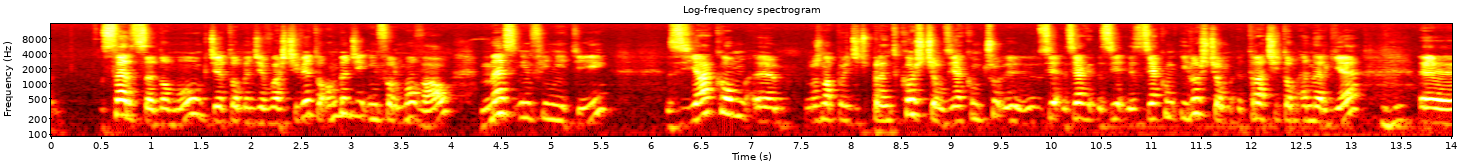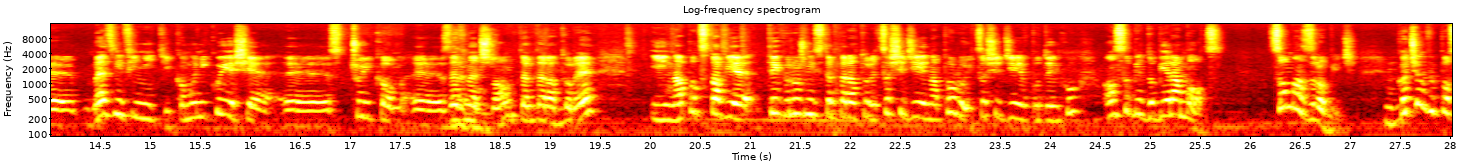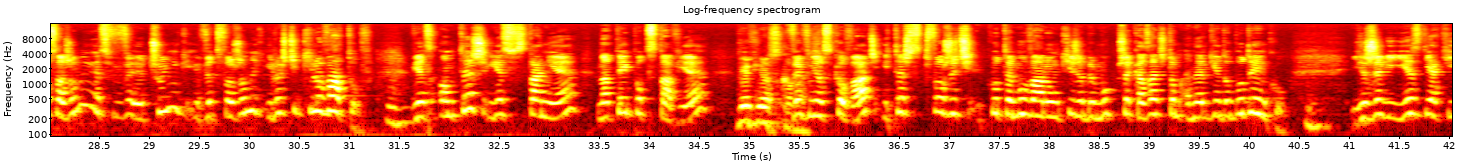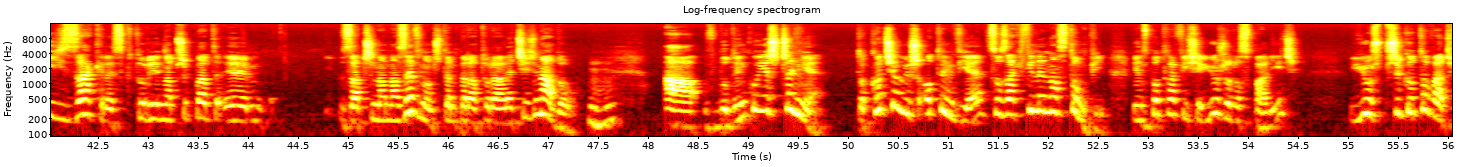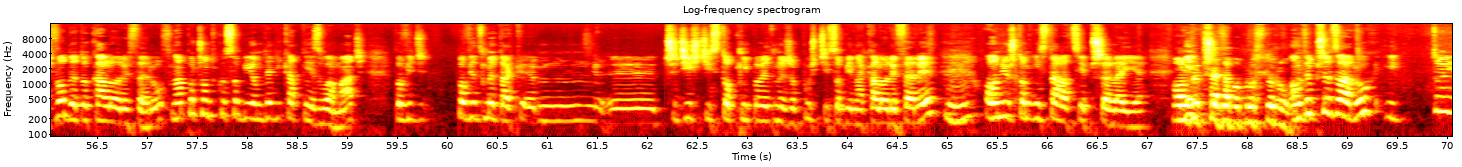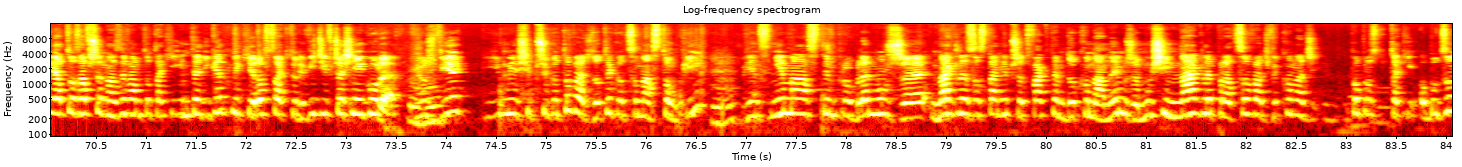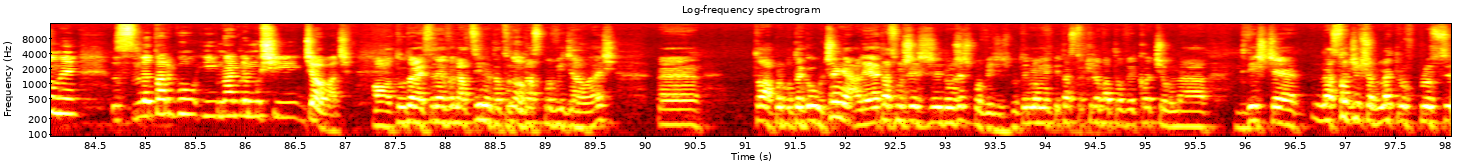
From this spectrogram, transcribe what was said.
serce domu, gdzie to będzie właściwie, to on będzie informował MES Infinity, z jaką, e, można powiedzieć, prędkością, z jaką, e, z, ja- z, jak- z, jaką ilością traci tą energię. Mhm. E, MES Infinity komunikuje się z czujką zewnętrzną temperatury i na podstawie tych różnic temperatury, co się dzieje na polu i co się dzieje w budynku, on sobie dobiera moc. Co ma zrobić? Mhm. Kocioł wyposażony jest w czujnik wytworzonych ilości kilowatów, Mhm. więc on też jest w stanie na tej podstawie Wywnioskować. wywnioskować i też stworzyć ku temu warunki, żeby mógł przekazać tą energię do budynku. Mhm. Jeżeli jest jakiś zakres, który na przykład ym, zaczyna na zewnątrz temperatura lecieć na dół, Mhm. a w budynku jeszcze nie, to kocioł już o tym wie, co za chwilę nastąpi, więc potrafi się już rozpalić, już przygotować wodę do kaloryferów, na początku sobie ją delikatnie złamać, powiedzieć, powiedzmy tak ym, y, 30 stopni, powiedzmy, że puści sobie na kaloryfery, Mhm. on już tą instalację przeleje. On I- wyprzedza po prostu ruch. On wyprzedza ruch i to ja to zawsze nazywam to taki inteligentny kierowca, który widzi wcześniej górę. Mhm. Już wie i umie się przygotować do tego, co nastąpi, Mhm. więc nie ma z tym problemu, że nagle zostanie przed faktem dokonanym, że musi nagle pracować, wykonać po prostu taki obudzony z letargu i nagle musi działać. O, tutaj jest rewelacyjne to, co No. teraz powiedziałeś. E, to a propos tego uczenia, ale ja teraz muszę jeszcze jedną rzecz powiedzieć, bo tutaj mamy 15 kW kocioł na 200, na 190 metrów plus y,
